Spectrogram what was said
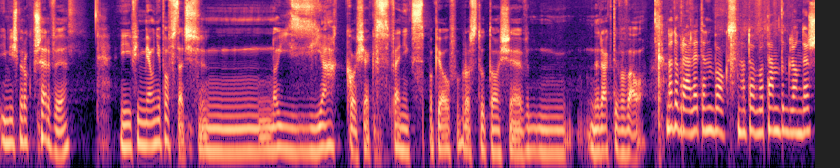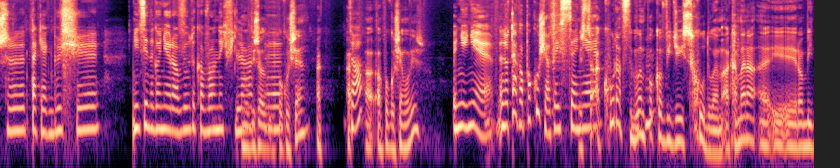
i mieliśmy rok przerwy i film miał nie powstać. No i jakoś jak z Feniks z popiołów po prostu to się reaktywowało. No dobra, ale ten boks, no to bo tam wyglądasz y, tak jakbyś y, nic innego nie robił, tylko w wolnych chwilach. Mówisz o y, pokusie? A, a, Co? O, o pokusie mówisz? Nie, nie. No tak, o pokusie, o tej scenie. Wiesz co, akurat byłem po covid i schudłem, a kamera e, e, robi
